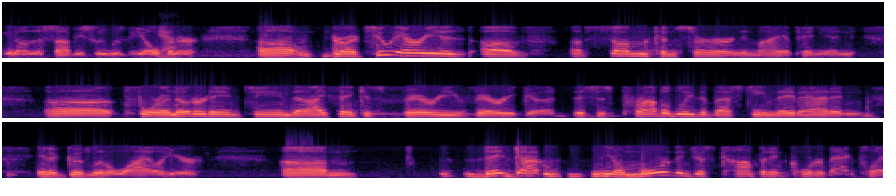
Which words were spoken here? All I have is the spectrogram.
you know this obviously was the opener. Um, there are two areas of of some concern, in my opinion, uh, for a Notre Dame team that I think is very, very good. This is probably the best team they've had in in a good little while here. Um, they've got you know more than just competent quarterback play.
